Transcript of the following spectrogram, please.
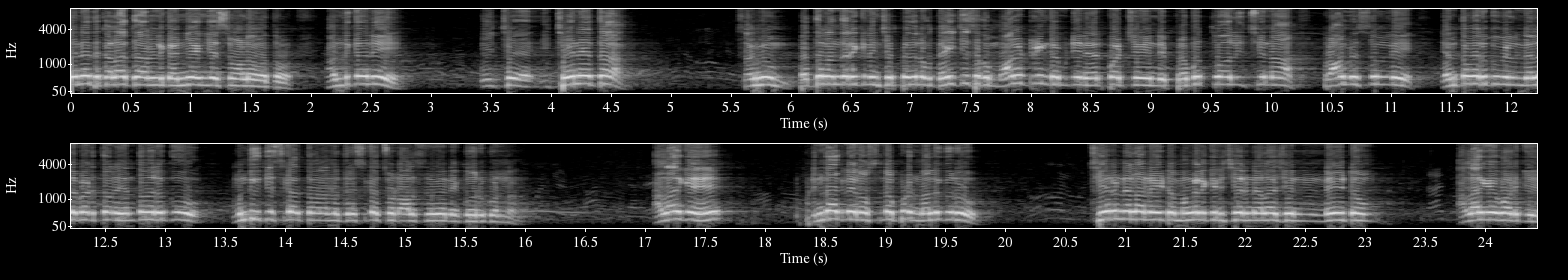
చేనేత కళాకారులకి అన్యాయం చేసిన వాళ్ళం అవుతాం. అందుకని ఈ చే- ఈ చేనేత సంఘం పెద్దలందరికీ నేను చెప్పేది ఒక దయచేసి ఒక మానిటరింగ్ కమిటీని ఏర్పాటు చేయండి. ప్రభుత్వాలు ఇచ్చిన ప్రామిసుల్ని ఎంతవరకు వీళ్ళు నిలబెడతారు ఎంతవరకు ముందుకు తీసుకెళ్తారు అన్న దృష్టిగా చూడాల్సిందిగా నేను కోరుకున్నాను అలాగే ఇప్పుడు ఇందాక నేను వస్తున్నప్పుడు నలుగురు చీరను ఎలా నేయటం మంగళగిరి చీరను ఎలా నేయటం అలాగే వాడికి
